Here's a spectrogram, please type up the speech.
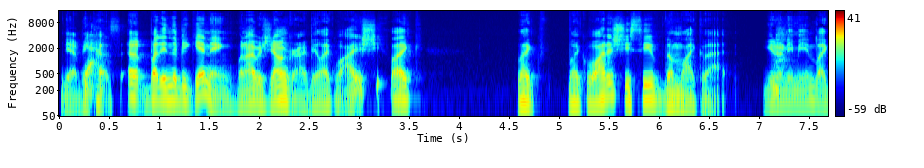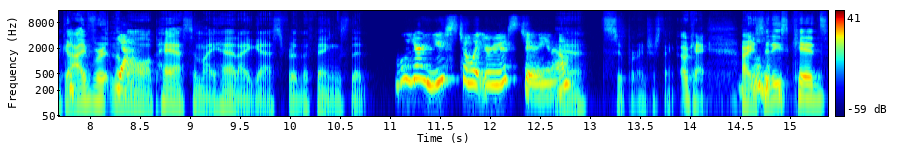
yeah. Because, Uh, but in the beginning, when I was younger, I'd be like, why is she like, like, like, why does she see them like that? You know what I mean? Like I've written them Yeah. all a pass in my head, I guess, for the things that Well, you're used to what you're used to, you know. yeah, super interesting. Okay, all right. So these kids,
